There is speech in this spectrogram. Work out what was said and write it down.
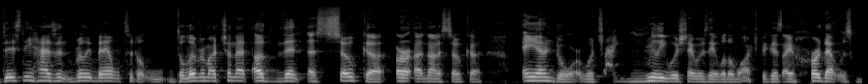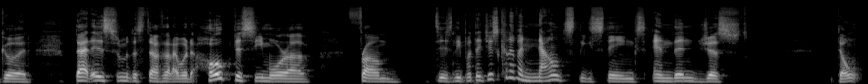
Disney hasn't really been able to del- deliver much on that other than Ahsoka, or uh, not Ahsoka, Andor, which I really wish I was able to watch because I heard that was good. That is some of the stuff that I would hope to see more of from Disney, but they just kind of announce these things and then just don't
